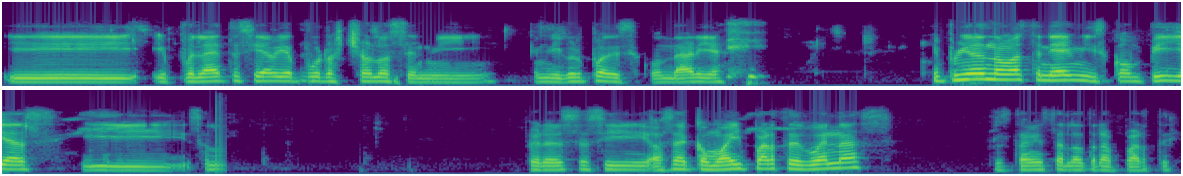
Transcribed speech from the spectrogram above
Y, y pues la neta sí había puros cholos en mi, en mi grupo de secundaria. Y pues yo nomás tenía mis compillas y solo- Pero eso sí, o sea, como hay partes buenas, pues también está la otra parte.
